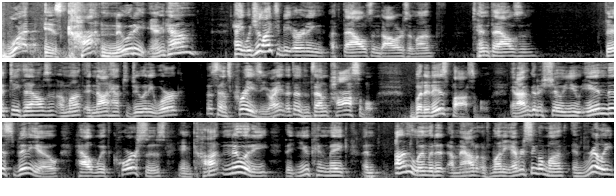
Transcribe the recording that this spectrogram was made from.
what is continuity income? Hey would you like to be earning a thousand dollars a month ten thousand fifty thousand a month and not have to do any work? That sounds crazy right? That doesn't sound possible but it is possible. And I'm going to show you in this video how with courses and continuity that you can make an unlimited amount of money every single month and really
